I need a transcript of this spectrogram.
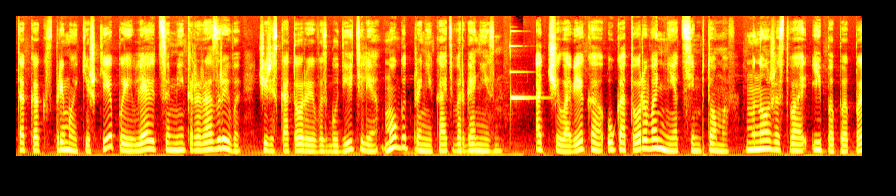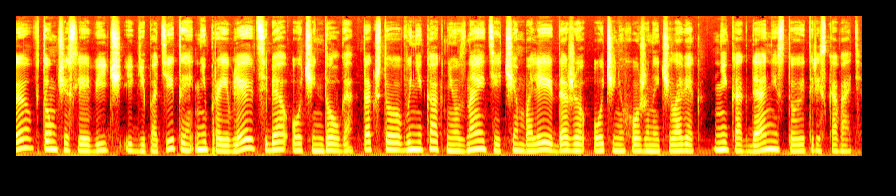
так как в прямой кишке появляются микроразрывы, через которые возбудители могут проникать в организм от человека, у которого нет симптомов. Множество ИППП, в том числе ВИЧ и гепатиты, не проявляют себя очень долго. Так что вы никак не узнаете, чем болеет даже очень ухоженный человек. Никогда не стоит рисковать.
